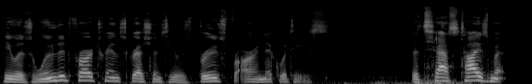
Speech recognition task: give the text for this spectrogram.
he was wounded for our transgressions, he was bruised for our iniquities. The chastisement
